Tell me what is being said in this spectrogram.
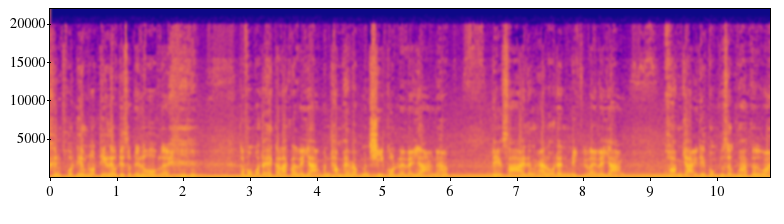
ขึ้นโพเดียมรถที่เร็วที่สุดในโลกเลย แต่ผมว่าด้วยเอกลักษณ์หลาย ๆ อย่าง มันทำให้แบบมันฉีกกฎหลาย ๆ อย่างนะครับ ดีไซน์เรื่องแอโร d y นามิกหลาย ๆ อย่าง ความใหญ่ที่ผมรู้สึกว่าเออวะ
